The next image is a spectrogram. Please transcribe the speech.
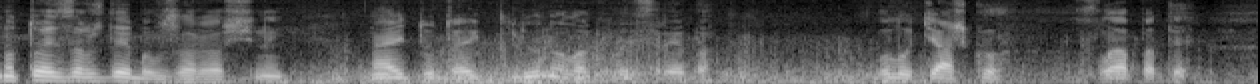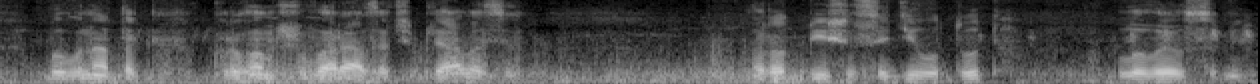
Ну той завжди був зарощений. Навіть тут як клюнула колись риба. Було тяжко злапати, бо вона так кругом шувара зачіплялася. Народ більше сидів отут, ловив собі.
